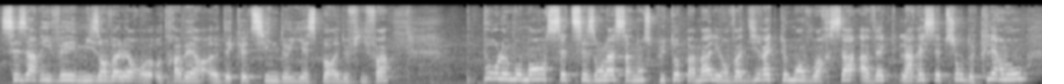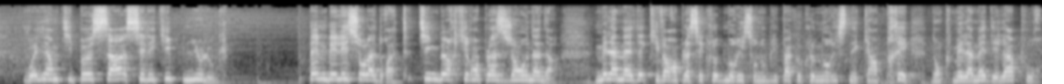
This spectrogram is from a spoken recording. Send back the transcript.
ces arrivées mises en valeur euh, au travers euh, des cutscenes de eSport et de FIFA. Pour le moment, cette saison-là s'annonce plutôt pas mal et on va directement voir ça avec la réception de Clermont. Vous voyez un petit peu ça, c'est l'équipe New Look. Pembele sur la droite, Timber qui remplace Jean Onana, Melamed qui va remplacer Claude Maurice. On n'oublie pas que Claude Maurice n'est qu'un prêt, donc Melamed est là pour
